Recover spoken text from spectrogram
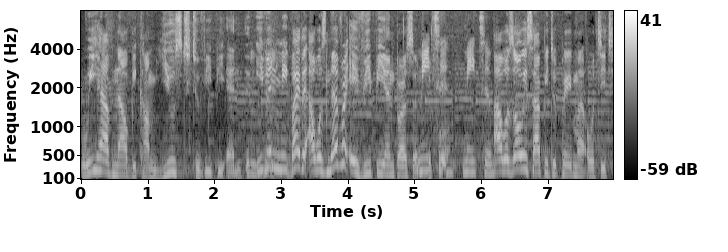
we have now become used to VPN. Mm-hmm. Even me, by the way, I was never a VPN person. Me before. too. Me too. I was always happy to pay my OTT.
